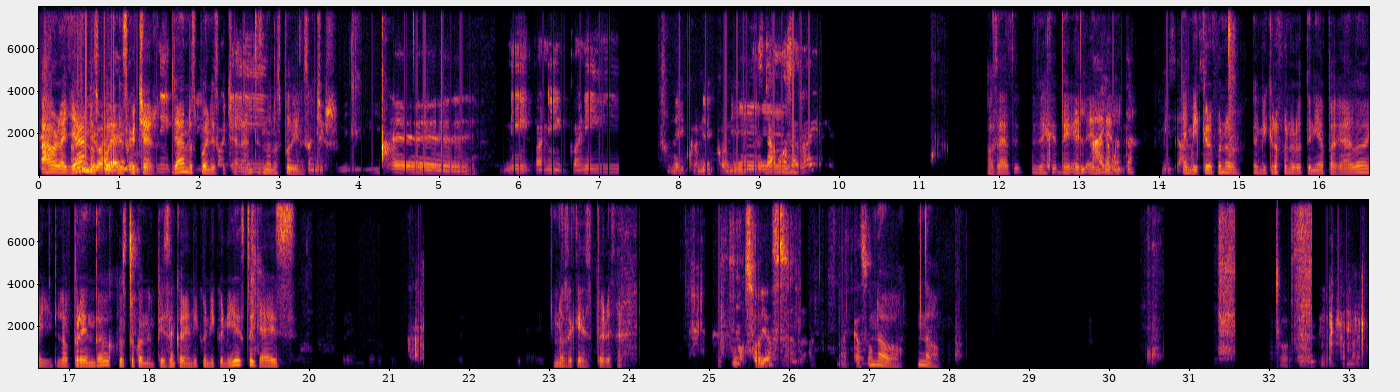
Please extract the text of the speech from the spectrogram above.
Ahora ya nos pueden escuchar. Ya nos pueden escuchar. Antes no nos podían escuchar. Eh, Nico, Nico, Nico. Nico, Nico, Nico. Estamos al aire. O sea, de- de- el, el- Ah, el- el micrófono, el micrófono lo tenía apagado y lo prendo justo cuando empiezan con el Nico Nico Ni. Esto ya es. No sé qué es, pero está. ¿Nos odias? ¿Acaso? No, no.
